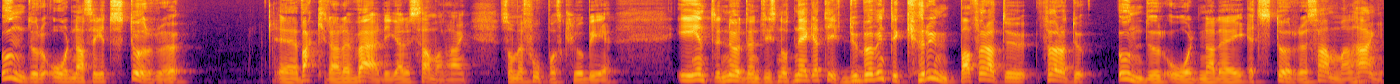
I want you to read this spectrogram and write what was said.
underordna sig ett större, eh, vackrare, värdigare sammanhang som en fotbollsklubb är, är inte nödvändigtvis något negativt. Du behöver inte krympa för att du, för att du underordnar dig ett större sammanhang.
